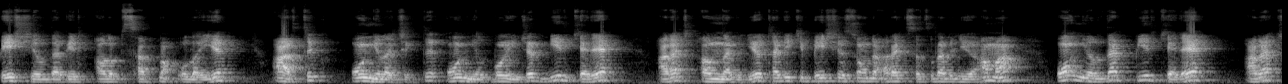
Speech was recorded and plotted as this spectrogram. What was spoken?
5 yılda bir alıp satma olayı artık 10 yıla çıktı. 10 yıl boyunca bir kere araç alınabiliyor. Tabii ki 5 yıl sonra araç satılabiliyor ama 10 yılda bir kere araç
